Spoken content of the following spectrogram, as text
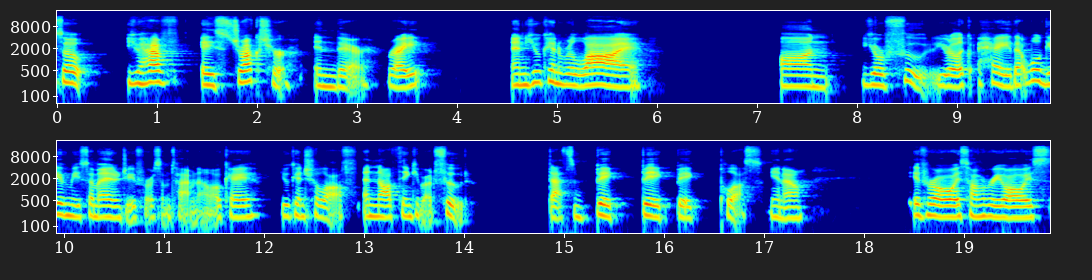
so you have a structure in there right? And you can rely on your food. You're like hey that will give me some energy for some time now okay? You can chill off and not think about food. That's big big big plus you know? If you're always hungry you're always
